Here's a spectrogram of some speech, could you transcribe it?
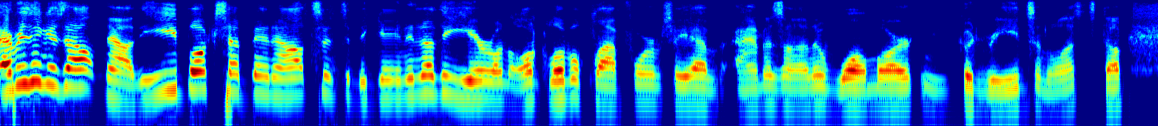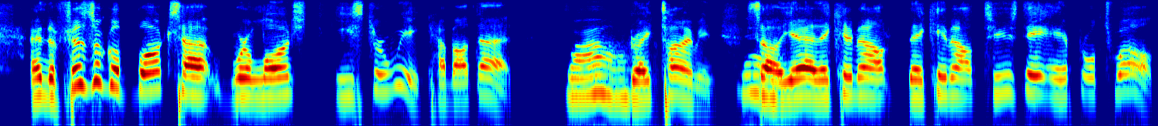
everything is out now. The ebooks have been out since the beginning of the year on all global platforms. So you have Amazon and Walmart and Goodreads and all that stuff. And the physical books have, were launched Easter week. How about that? Wow. Great timing. Yeah. So yeah, they came out. They came out Tuesday, April twelfth.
